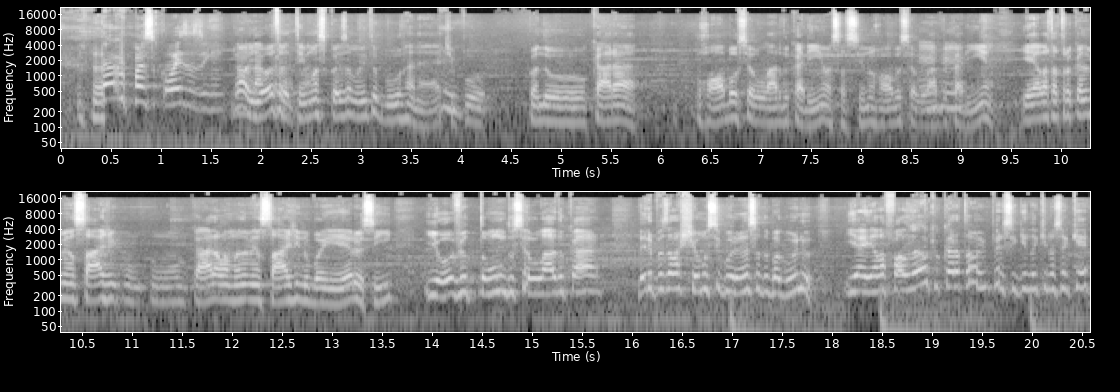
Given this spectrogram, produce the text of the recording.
dar umas coisas assim. Não, e dá outra, tem umas coisas muito burras, né? Tipo, quando o cara rouba o celular do carinha, o assassino rouba o celular Uhum. do carinha, e aí ela tá trocando mensagem com, com o cara, ela manda mensagem no banheiro, assim, e ouve o tom do celular do cara. Daí depois ela chama o segurança do bagulho, e aí ela fala, não, que o cara tava me perseguindo aqui, não sei o quê.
